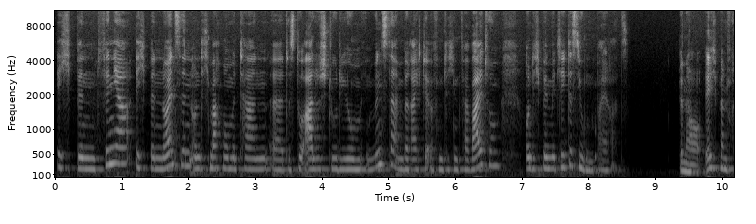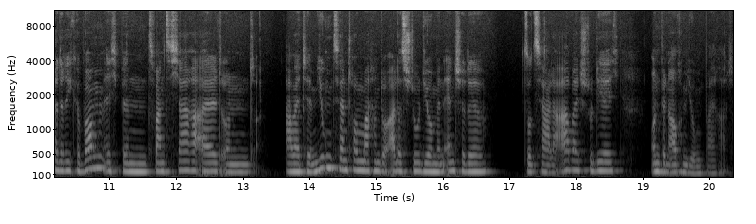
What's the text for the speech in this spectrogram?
Ich bin Finja, ich bin 19 und ich mache momentan äh, das duale Studium in Münster im Bereich der öffentlichen Verwaltung und ich bin Mitglied des Jugendbeirats. Genau, ich bin Friederike Bomm, ich bin 20 Jahre alt und arbeite im Jugendzentrum, mache ein duales Studium in Enschede, soziale Arbeit studiere ich und bin auch im Jugendbeirat.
